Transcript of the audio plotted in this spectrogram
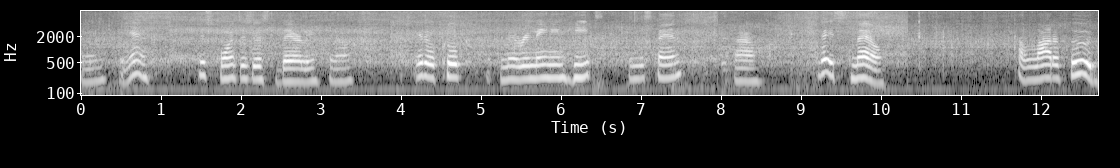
And again, this point is just barely, you know. It'll cook the remaining heat in this pan. Wow, they smell. A lot of food.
